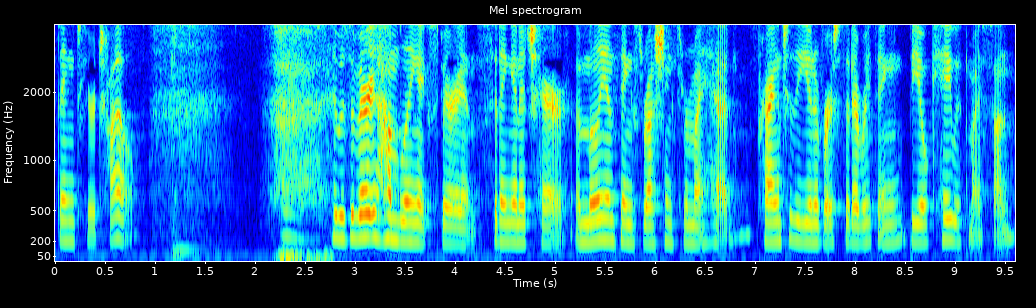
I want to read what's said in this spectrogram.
thing to your child. It was a very humbling experience, sitting in a chair, a million things rushing through my head, praying to the universe that everything be okay with my son.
